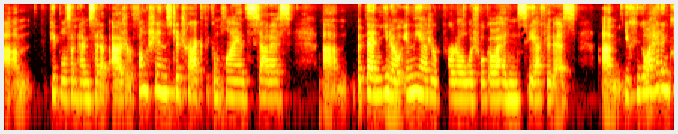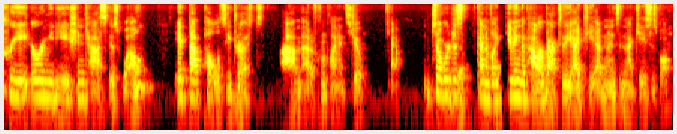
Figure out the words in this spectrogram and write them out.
Um, people sometimes set up Azure functions to track the compliance status. Um, but then, you know, in the Azure portal, which we'll go ahead and see after this, um, you can go ahead and create a remediation task as well if that policy drifts um, out of compliance too. Yeah. So we're just kind of like giving the power back to the IT admins in that case as well.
